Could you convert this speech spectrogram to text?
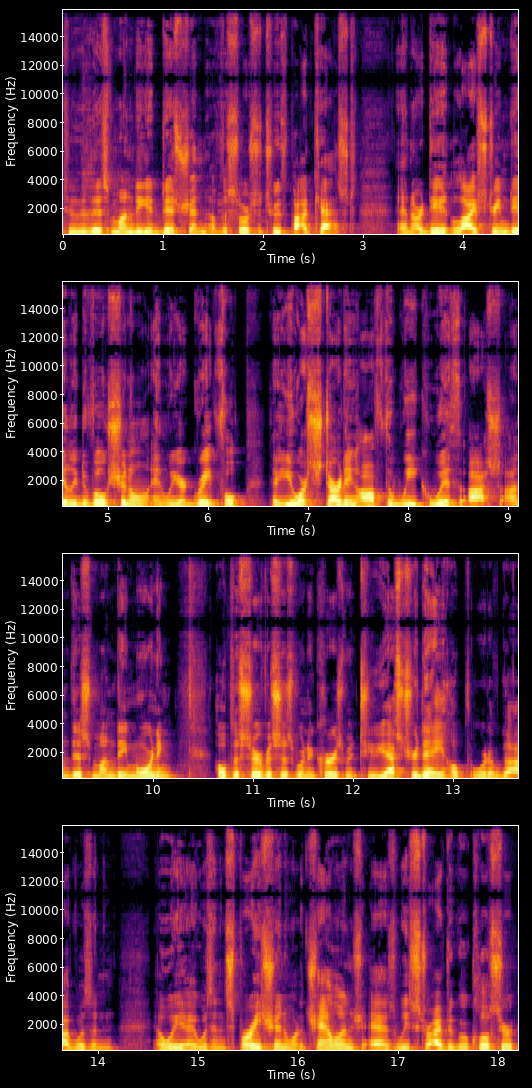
to this Monday edition of the Source of Truth podcast and our live stream daily devotional. And we are grateful that you are starting off the week with us on this Monday morning. Hope the services were an encouragement to you yesterday. Hope the Word of God was an, it was an inspiration and what a challenge as we strive to grow closer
